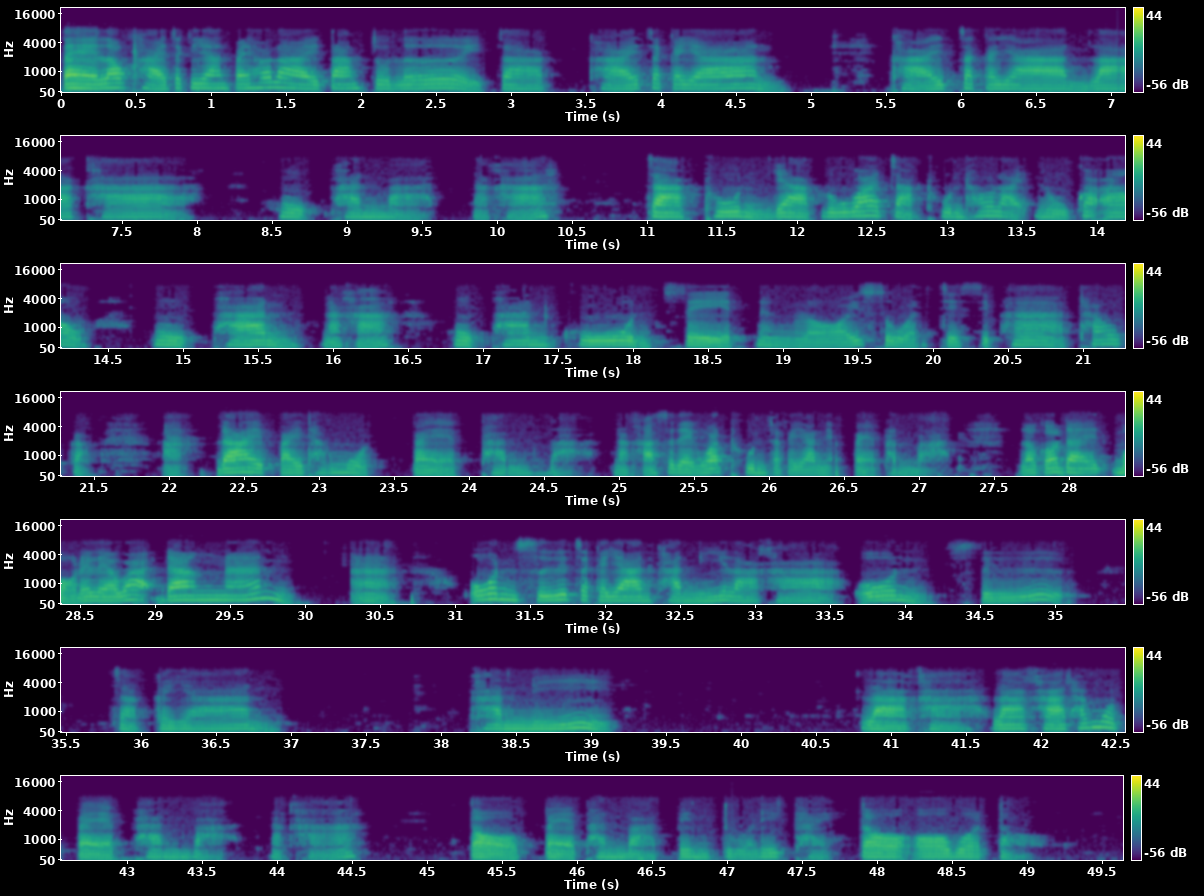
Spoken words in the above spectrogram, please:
แต่เราขายจักรยานไปเท่าไหร่ตามโจทย์เลย จากขายจักรยาน ขายจักรยานราคา 6,000 บาทนะคะ จากทุนอยากรู้ว่าจากทุนเท่าไหร่หนูก็เอา 6,000 นะคะ 6,000 คูณ เศษ 100 ส่วน 75 เท่ากับได้ไปทั้งหมด 8,000 บาทนะคะ แสดงว่าทุนจักรยานเนี่ย 8,000 บาท แล้วก็ได้บอกได้แล้วว่า ดังนั้นอะอ้นซื้อจักรยานคันนี้ราคา อ้นซื้อจักรยาน คันนี้ ราคา ราคาทั้งหมด 8,000 บาทนะคะ ตอ8,000 บาทเป็นตัวเลขไทย ต่ออบต่อ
